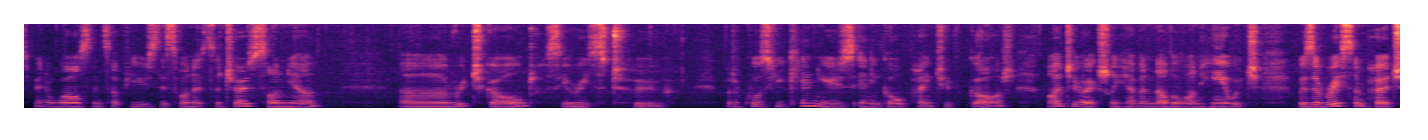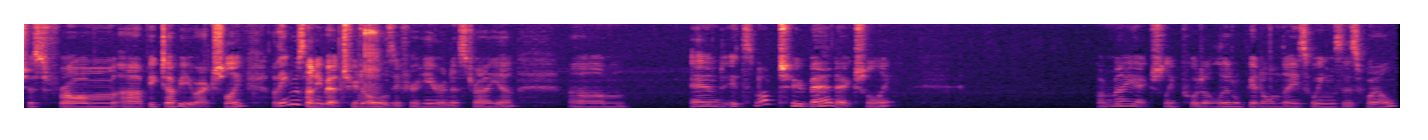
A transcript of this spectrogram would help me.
It's been a while since I've used this one. It's a Jo Sonja uh, Rich Gold Series 2. But of course you can use any gold paint you've got. I do actually have another one here which was a recent purchase from uh, Big W actually. I think it was only about $2 if you're here in Australia. Um, and it's not too bad actually. I may actually put a little bit on these wings as well.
